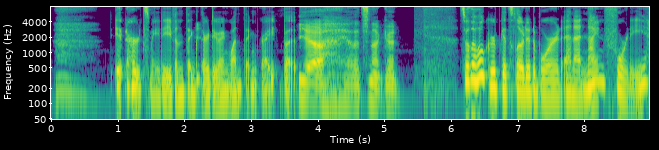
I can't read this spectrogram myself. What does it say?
it hurts me to even think they're doing one thing right, but yeah. Yeah. That's not good. So the whole group gets loaded aboard, and at 9:40,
